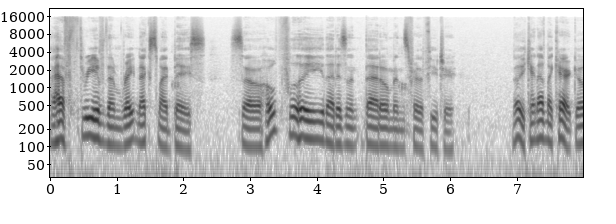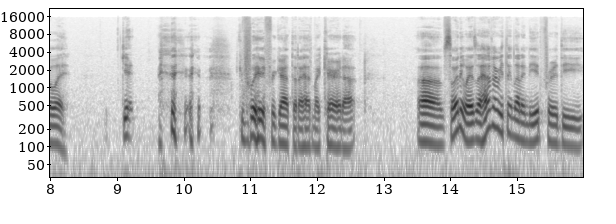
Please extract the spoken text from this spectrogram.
I have three of them right next to my base, so hopefully that isn't bad omens for the future. No, you can't have my carrot. Go away. Get. completely forgot that I had my carrot out. Um, so anyways, I have everything that I need for the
